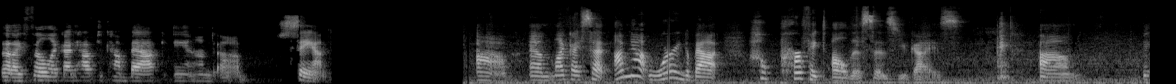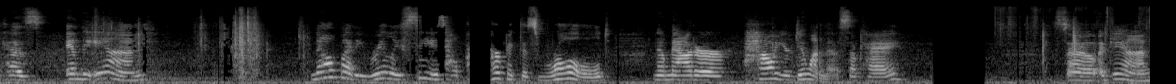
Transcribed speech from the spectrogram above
that I feel like I'd have to come back and um, sand. Um, and like I said, I'm not worrying about how perfect all this is, you guys. Um, because in the end, nobody really sees how perfect it's rolled no matter how you're doing this, okay? So again,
